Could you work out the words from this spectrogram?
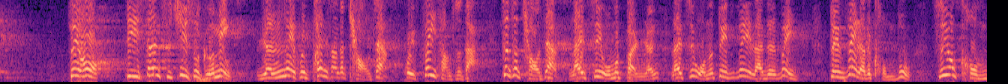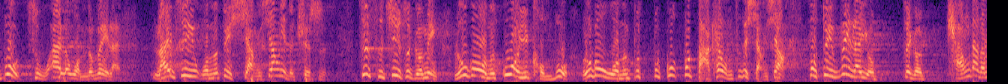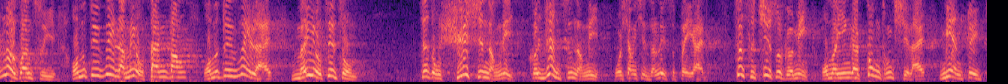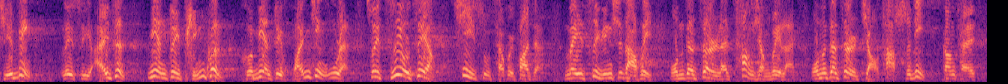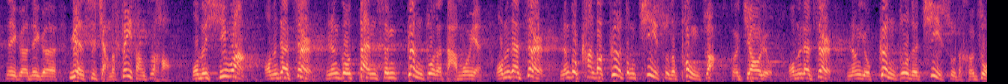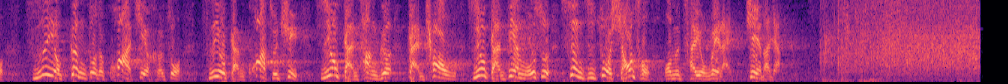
最后第三次技术革命，人类会碰上的挑战会非常之大。这次挑战来自于我们本人，来自于我们对未来的未对未来的恐怖。只有恐怖阻碍了我们的未来，来自于我们对想象力的缺失。这次技术革命，如果我们过于恐怖，如果我们不不不不打开我们自己的想象，不对未来有这个强大的乐观主义，我们对未来没有担当，我们对未来没有这种这种学习能力和认知能力，我相信人类是悲哀的。这次技术革命，我们应该共同起来面对疾病，类似于癌症，面对贫困和面对环境污染。所以，只有这样，技术才会发展。每次云栖大会，我们在这儿来畅想未来，我们在这儿脚踏实地。刚才那个那个院士讲的非常之好，我们希望我们在这儿能够诞生更多的达摩院，我们在这儿能够看到各种技术的碰撞和交流，我们在这儿能有更多的技术的合作。只有更多的跨界合作，只有敢跨出去，只有敢唱歌、敢跳舞，只有敢变魔术，甚至做小丑，我们才有未来。谢谢大家。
